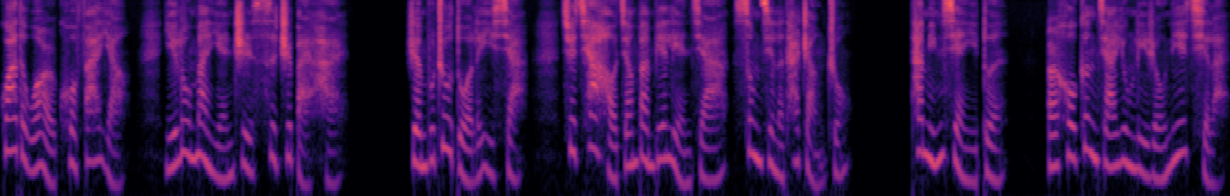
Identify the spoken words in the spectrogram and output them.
刮得我耳廓发痒，一路蔓延至四肢百骸，忍不住躲了一下，却恰好将半边脸颊送进了他掌中。他明显一顿，而后更加用力揉捏起来，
